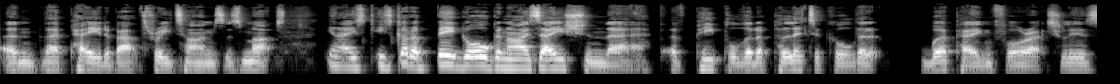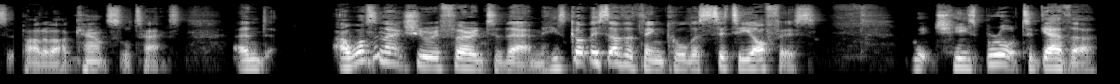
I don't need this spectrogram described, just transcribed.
and they're paid about three times as much. You know, he's, he's got a big organization there of people that are political that we're paying for actually as part of our council tax. And I wasn't actually referring to them. He's got this other thing called the city office, which he's brought together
